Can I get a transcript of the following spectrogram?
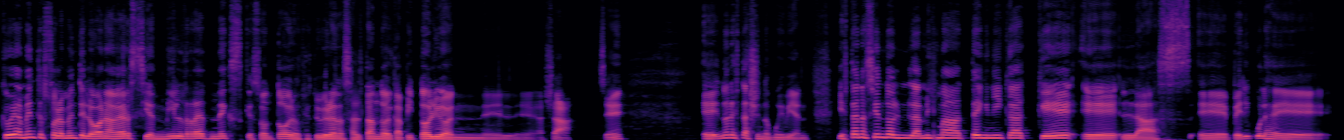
Que obviamente solamente lo van a ver 100.000 rednecks, que son todos los que estuvieron asaltando el Capitolio en el, eh, allá, ¿sí? Eh, no le está yendo muy bien. Y están haciendo la misma técnica que las películas de,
